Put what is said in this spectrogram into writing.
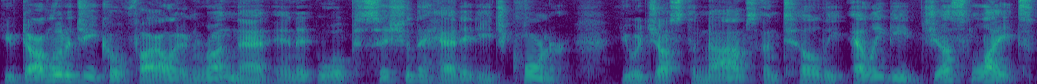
You download a G-code file and run that and it will position the head at each corner. You adjust the knobs until the LED just lights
